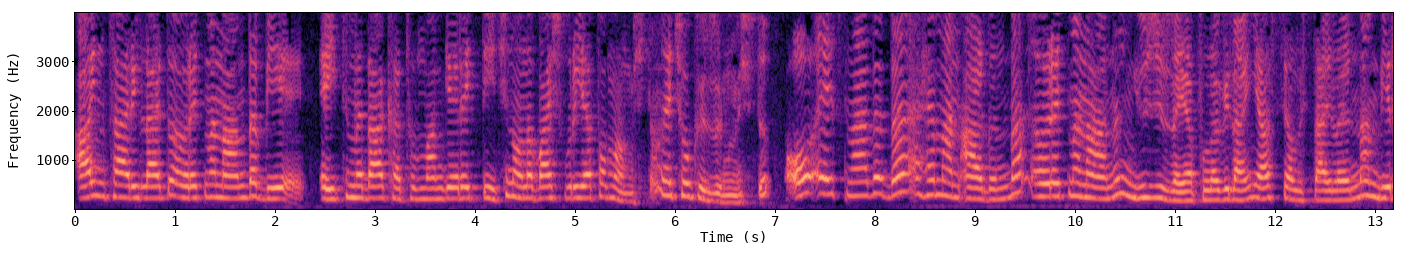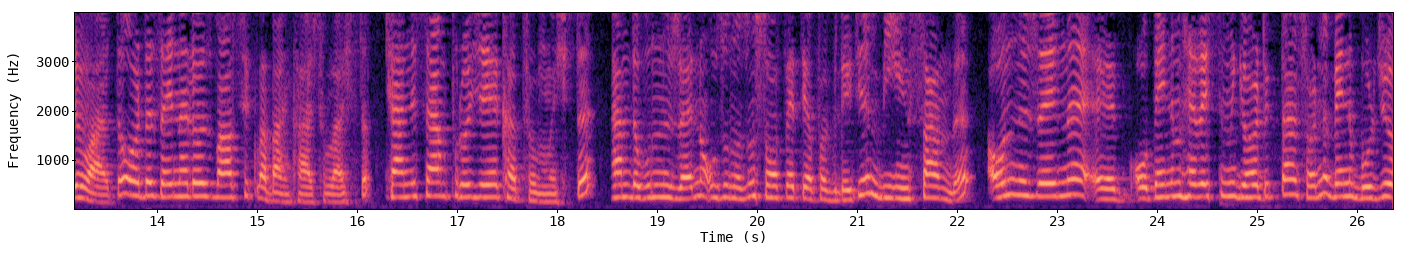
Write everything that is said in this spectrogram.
aynı tarihlerde öğretmen ağında bir eğitime daha katılmam gerektiği için ona başvuru yapamamıştım ve çok üzülmüştüm. O esnada da hemen ardından öğretmen ağının yüz yüze yapılabilen yaz çalıştaylarından biri vardı. Orada Zeynel Özbalçık'la ben karşılaştım. Kendisi hem projeye katılmıştı hem de bunun üzerine uzun uzun sohbet yapabileceğim bir insandı. Onun üzerine e, o benim hevesimi gördükten sonra beni Burcu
